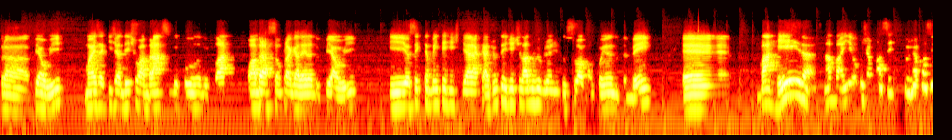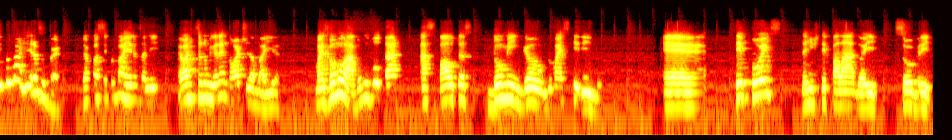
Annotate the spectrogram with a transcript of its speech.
para Piauí, mas aqui já deixo um abraço do Coluna do Fla, um abração para a galera do Piauí. E eu sei que também tem gente de Aracaju, tem gente lá do Rio Grande do Sul acompanhando também. É, Barreiras, na Bahia, eu já passei, eu já passei por Barreiras, Roberto. Já passei por Barreiras ali. Eu acho que, se eu não me engano, é norte da Bahia. Mas vamos lá, vamos voltar às pautas do Mengão, do mais querido. É, depois da gente ter falado aí sobre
